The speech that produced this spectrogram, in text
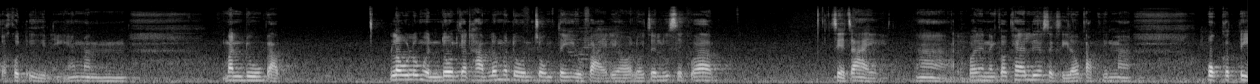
กับคนอื่นอย่างเงี้ยมันมันดูแบบ เราเราเหมือนโดนกระทำแล้วมันโดนโจมตีอยู่ฝ่ายเดียว เราจะรู้สึกว่าเสียใจอ่าเพราะฉะนั้นก็แค่เลือกศักดิ์ศรีเรากลับขึ้นมา ปกติ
